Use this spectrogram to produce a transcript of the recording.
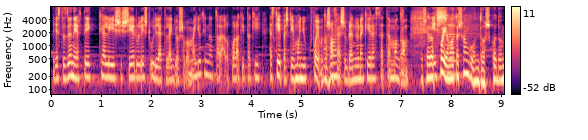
hogy ezt az önértékelési sérülést úgy lehet a leggyorsabban meggyógyítani, találok valakit, akihez képest én mondjuk folyamatosan Aha. felsőbbrendűnek érezhetem magam. És erről és folyamatosan gondoskodom.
